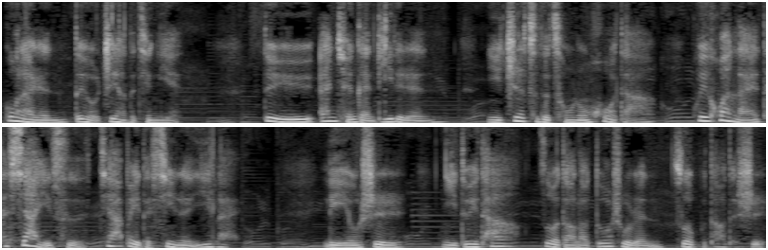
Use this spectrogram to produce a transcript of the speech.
过来人都有这样的经验。对于安全感低的人，你这次的从容豁达会换来他下一次加倍的信任依赖。理由是你对他做到了多数人做不到的事，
